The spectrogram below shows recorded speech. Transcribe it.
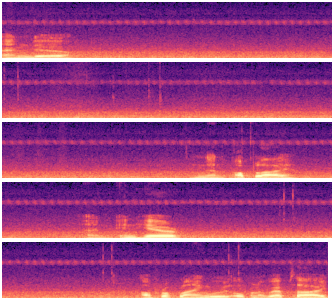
And uh, apply and in here after applying we will open a website.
